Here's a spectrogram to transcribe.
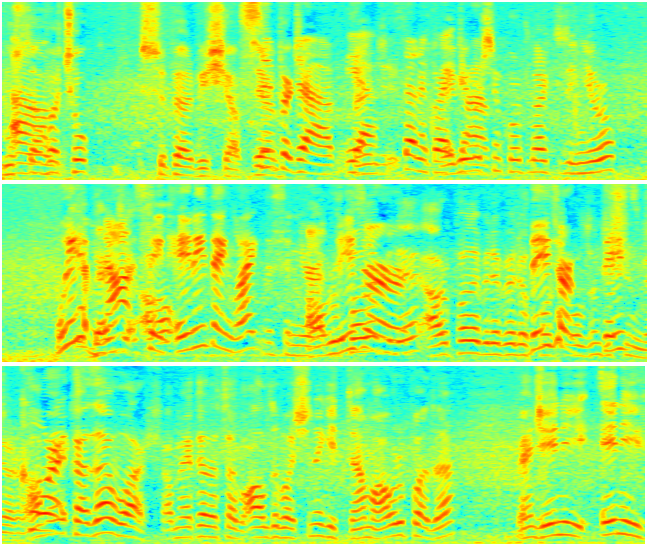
Mustafa Um, çok süper bir iş yaptı. super job. Yeah, Bence- he's done a great Have you ever job. seen court like this in Europe? We have Bence not seen anything like this in Europe. These Avrupa'da are bile Avrupa'da bile böyle these court are- olduğunu these düşünmüyorum. courts- Amerika'da var. Amerika'da tabii aldı başına gitti ama Avrupa'da bence en iyi en iyi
